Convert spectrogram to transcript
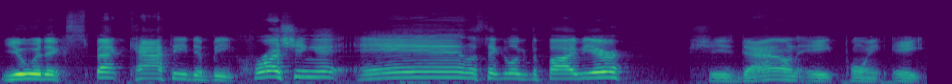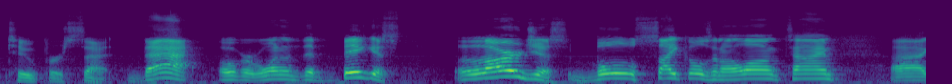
You would expect Cathie to be crushing it. And let's take a look at the five year. She's down 8.82%. That over one of the biggest, largest bull cycles in a long time, uh,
